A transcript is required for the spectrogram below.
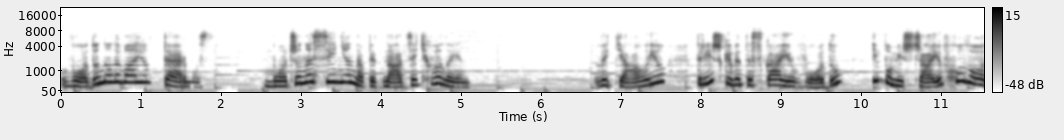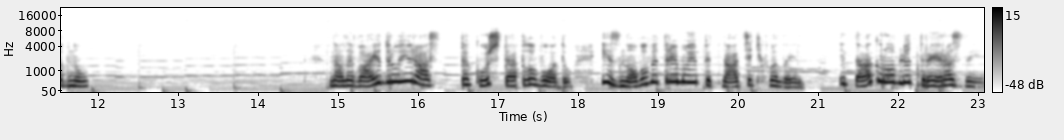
Воду наливаю в термос. Мочу насіння на 15 хвилин. Витягую, трішки витискаю воду і поміщаю в холодну. Наливаю другий раз таку ж теплу воду і знову витримую 15 хвилин. І так роблю три рази.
